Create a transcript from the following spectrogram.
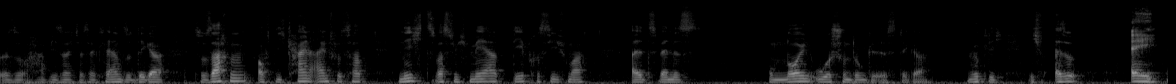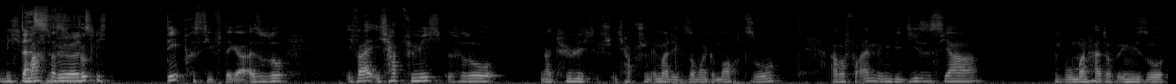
also, ha, wie soll ich das erklären, so, Digga, so Sachen, auf die ich keinen Einfluss habe, nichts, was mich mehr depressiv macht, als wenn es um 9 Uhr schon dunkel ist, Digga. Wirklich. Ich, also, Ey, mich das macht das wirklich depressiv, Digga. Also so, ich weiß, ich habe für mich so, natürlich, ich habe schon immer den Sommer gemocht, so, aber vor allem irgendwie dieses Jahr, wo man halt auch irgendwie so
